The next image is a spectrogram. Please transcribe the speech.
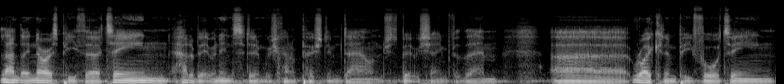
Lando Norris P13 had a bit of an incident which kind of pushed him down, which is a bit of a shame for them. Uh, Raikkonen P14,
